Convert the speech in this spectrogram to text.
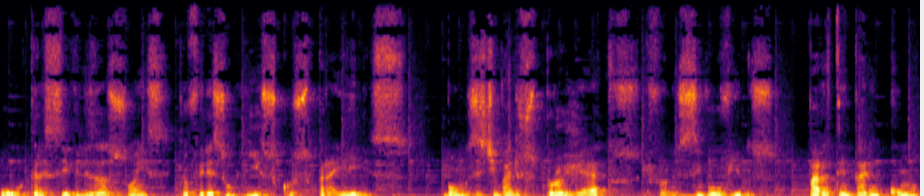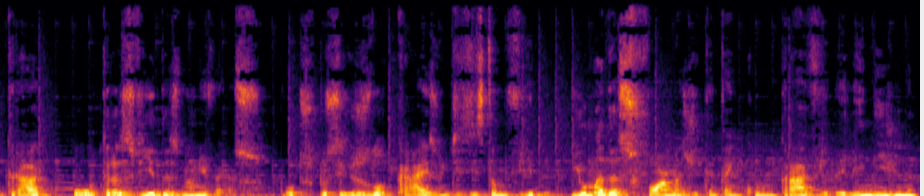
outras civilizações que ofereçam riscos para eles. Bom, existem vários projetos que foram desenvolvidos para tentar encontrar outras vidas no universo, outros possíveis locais onde existam vida. E uma das formas de tentar encontrar a vida alienígena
